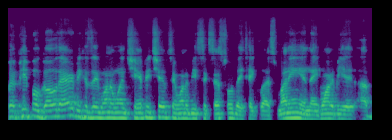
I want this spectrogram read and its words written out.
but people go there because they want to win championships. They want to be successful. They take less money and they want to be a, a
